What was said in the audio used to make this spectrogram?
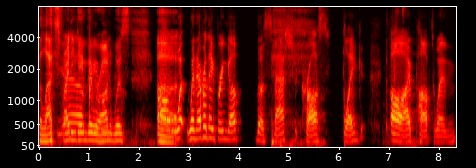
The last fighting game they were on was, uh, Oh, wh- whenever they bring up the Smash Cross blank, oh, I popped when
